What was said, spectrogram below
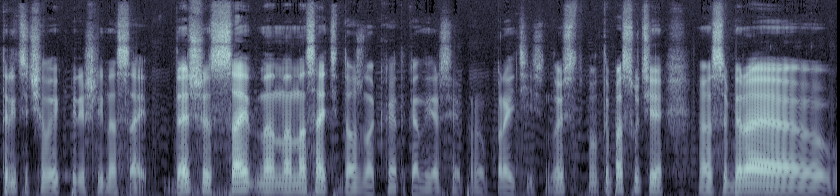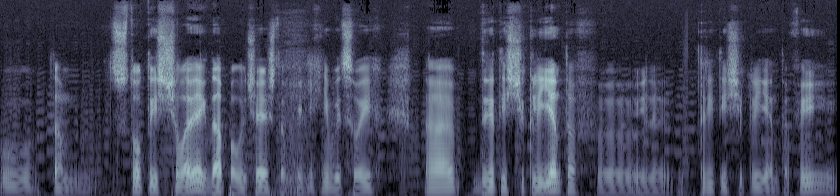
30 человек перешли на сайт. Дальше сайт, на, на, на сайте должна какая-то конверсия про- пройтись. Ну, То есть ты, по сути, э, собирая э, там 100 тысяч человек, да, получаешь там каких-нибудь своих э, 2000 клиентов э, или 3000 клиентов, и,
